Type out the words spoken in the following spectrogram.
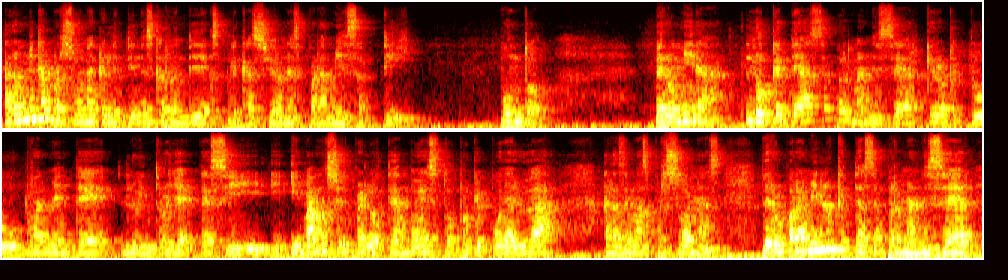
a la única persona que le tienes que rendir explicaciones, para mí es a ti. Punto. Pero mira, lo que te hace permanecer, quiero que tú realmente lo introyectes y, y vamos a ir peloteando esto, porque puede ayudar a las demás personas. Pero para mí lo que te hace permanecer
